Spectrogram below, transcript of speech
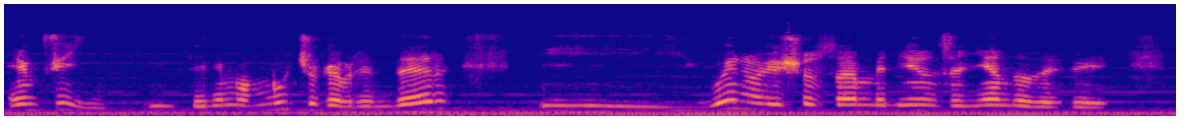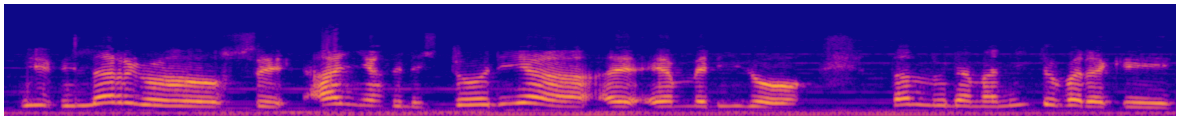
en fin, y tenemos mucho que aprender y bueno, ellos han venido enseñando desde, desde largos eh, años de la historia, han venido dando una manito para que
